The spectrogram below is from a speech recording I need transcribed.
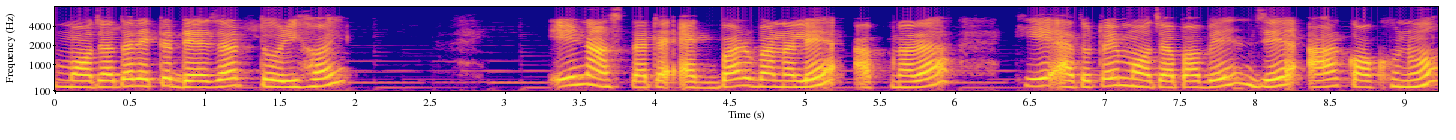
মজাদার একটা ডেজার্ট তৈরি হয়। এই নাস্তাটা একবার বানালে আপনারা খেয়ে এতটাই মজা পাবেন যে আর কখনো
